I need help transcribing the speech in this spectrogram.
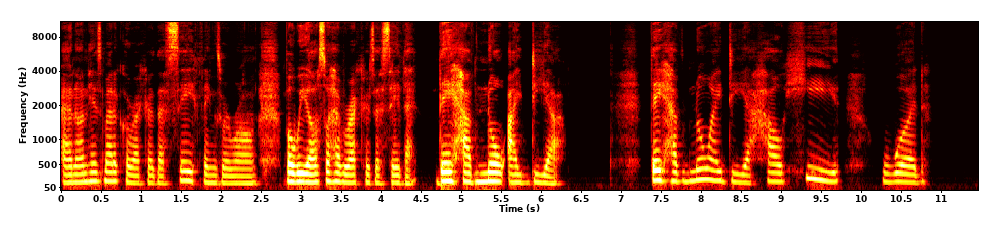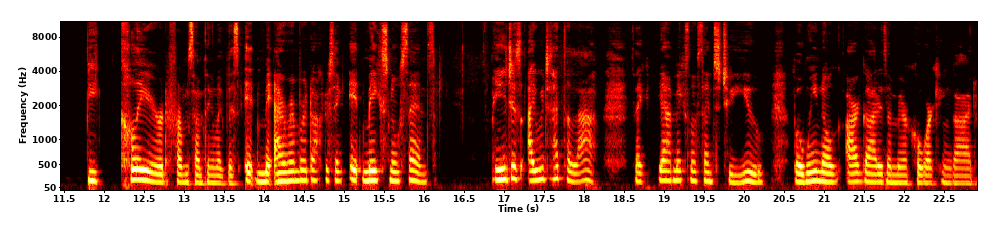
and on his medical record that say things were wrong but we also have records that say that they have no idea they have no idea how he would be cleared from something like this. It may, I remember a doctor saying it makes no sense. And you just I we just had to laugh. It's like, yeah, it makes no sense to you, but we know our God is a miracle working God.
